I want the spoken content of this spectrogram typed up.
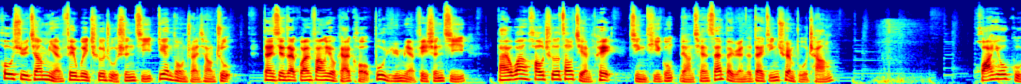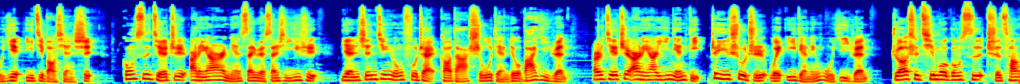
后续将免费为车主升级电动转向柱。但现在官方又改口不予免费升级，百万豪车遭减配，仅提供两千三百元的代金券补偿。华友钴业一季报显示，公司截至二零二二年三月三十一日，衍生金融负债高达十五点六八亿元，而截至二零二一年底，这一数值为一点零五亿元，主要是期末公司持仓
